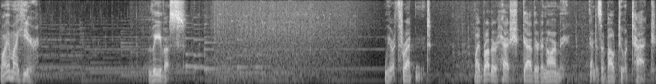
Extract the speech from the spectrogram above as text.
Why am I here? Leave us. We are threatened. My brother Hesh gathered an army and is about to attack.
